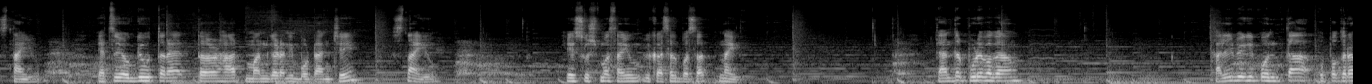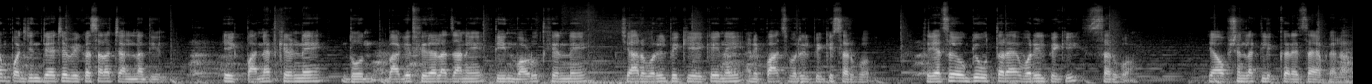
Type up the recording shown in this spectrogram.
स्नायू. याचं योग्य उत्तर आहे तळहात मनगड आणि बोटांचे स्नायू. हे सूक्ष्म स्नायू विकासात बसत नाहीत. त्यानंतर पुढे बघा. खालीलपैकी कोणता उपक्रम पंचेंद्रियाच्या विकासाला चालना देईल? एक पाण्यात खेळणे. दोन बागेत फिरायला जाणे. तीन वाळूत खेळणे. चार वरीलपैकी एकही नाही आणि पाच वरीलपैकी सर्व. तर याचं योग्य उत्तर आहे वरीलपैकी सर्व. या ऑप्शनला क्लिक करायचं आहे आपल्याला.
